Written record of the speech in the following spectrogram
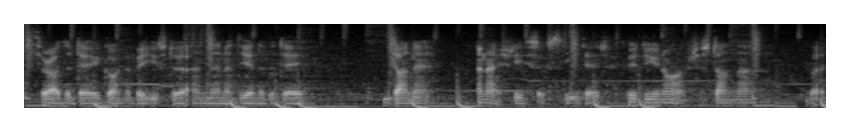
throughout the day, gotten a bit used to it, and then at the end of the day, done it and actually succeeded. Could you not have just done that? But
